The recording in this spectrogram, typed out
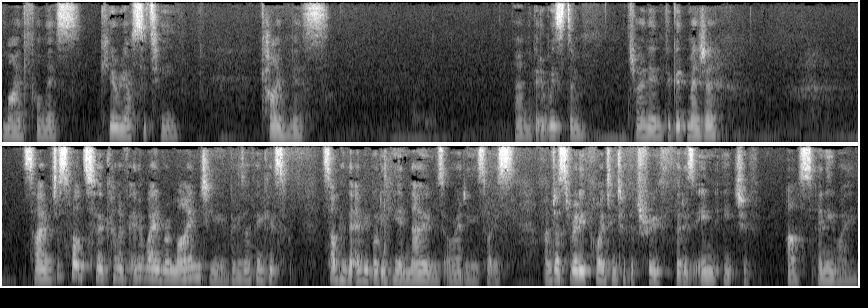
mindfulness, curiosity, kindness, and a bit of wisdom thrown in for good measure. So I just want to kind of, in a way, remind you because I think it's something that everybody here knows already. So it's, I'm just really pointing to the truth that is in each of us anyway.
